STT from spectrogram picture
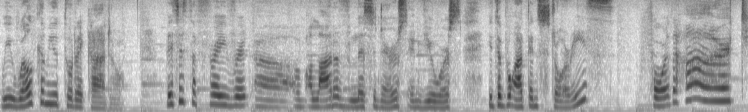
we welcome you to Recado. This is the favorite uh, of a lot of listeners and viewers. Ito pong ating stories for the heart.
